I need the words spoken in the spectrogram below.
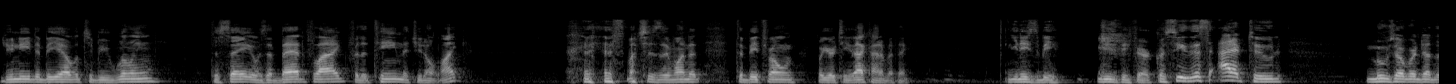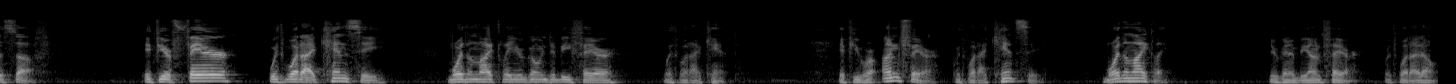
You need to be able to be willing to say it was a bad flag for the team that you don't like as much as they want it to be thrown for your team, that kind of a thing. You need to be, you need to be fair. Because see, this attitude moves over into other stuff. If you're fair with what I can see, more than likely you're going to be fair with what I can't. If you are unfair with what I can't see, more than likely you're going to be unfair with what I don't.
